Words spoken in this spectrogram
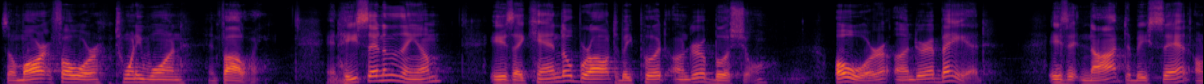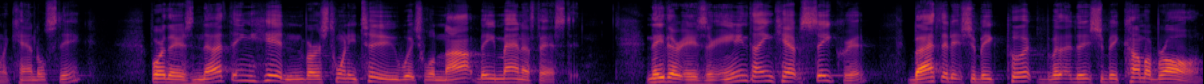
So, Mark 4 21 and following. And he said unto them, Is a candle brought to be put under a bushel or under a bed? Is it not to be set on a candlestick? For there is nothing hidden, verse 22, which will not be manifested. Neither is there anything kept secret but that it should be put, but that it should become abroad.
